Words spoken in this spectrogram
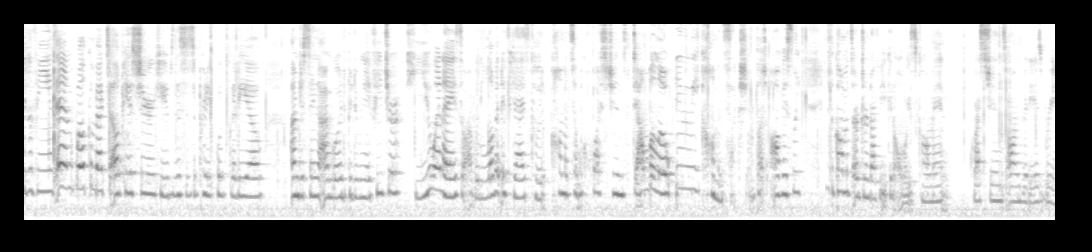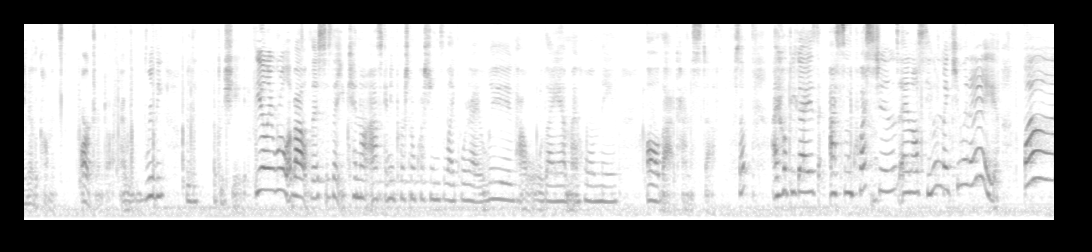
Sugar Fiends, and welcome back to LPS Sugar Cubes. This is a pretty quick video. I'm just saying that I'm going to be doing a future Q&A, so I would love it if you guys could comment some questions down below in the comment section. But obviously, if the comments are turned off, you can always comment questions on videos where you know the comments are turned on. I would really, really appreciate it. The only rule about this is that you cannot ask any personal questions like where I live, how old I am, my whole name, all that kind of stuff. So I hope you guys ask some questions and I'll see you in my Q&A. Bye!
